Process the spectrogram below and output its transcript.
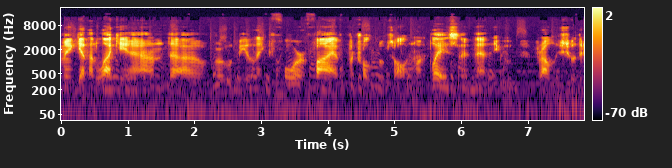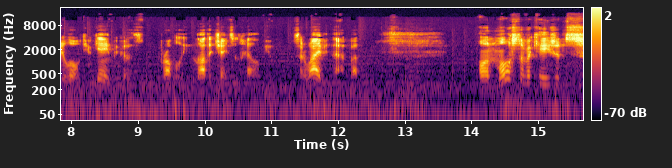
may get unlucky and uh, there will be like four or five patrol groups all place, and then you probably should reload your game because probably not a chance in hell you surviving that. But on most of occasions,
